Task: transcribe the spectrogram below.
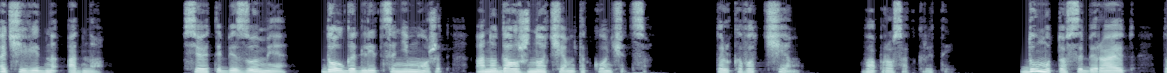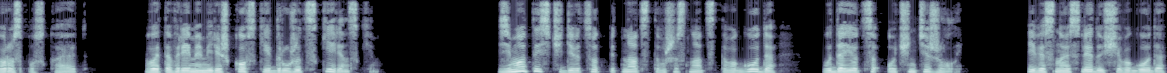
Очевидно одно. Все это безумие долго длиться не может, оно должно чем-то кончиться. Только вот чем? Вопрос открытый. Думу то собирают, то распускают. В это время Мережковский дружит с Керенским. Зима 1915-16 года выдается очень тяжелой. И весной следующего года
